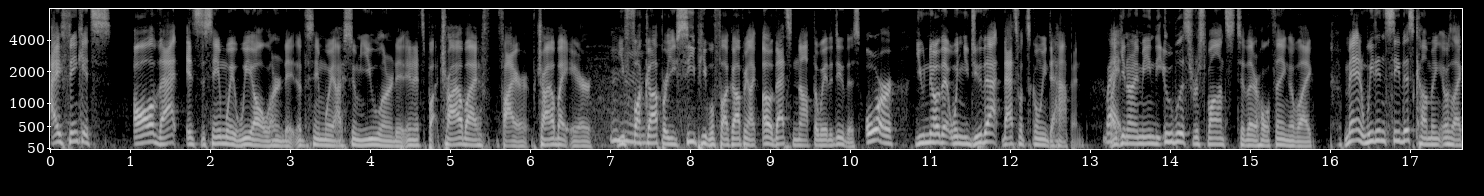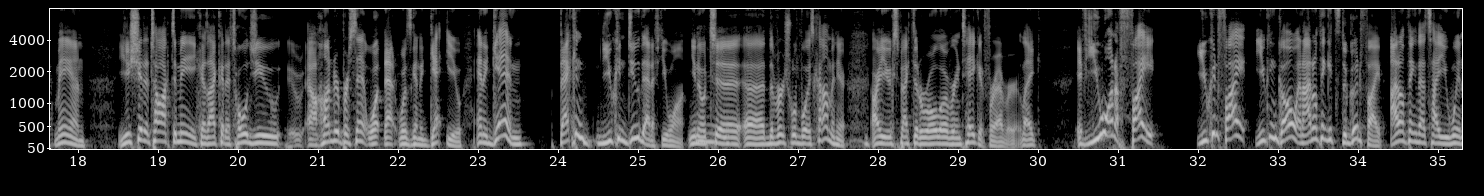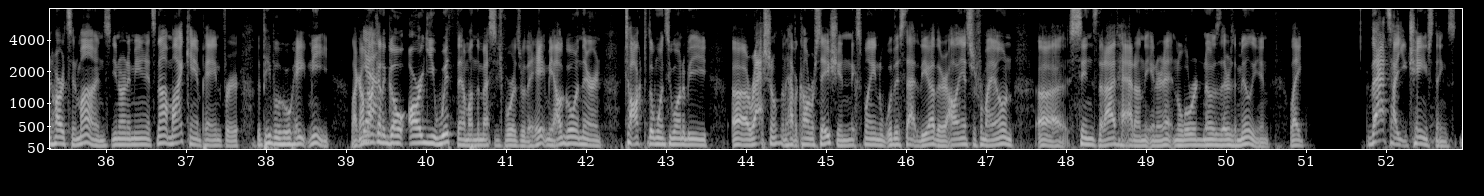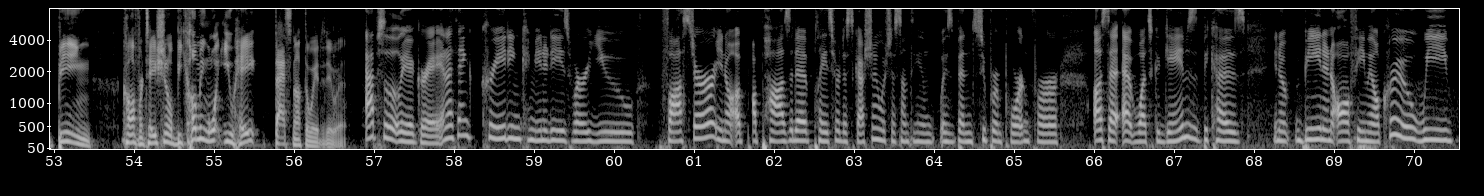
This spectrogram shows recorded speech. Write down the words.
I think it's all of that. It's the same way we all learned it, the same way I assume you learned it, and it's by, trial by fire, trial by error. You mm-hmm. fuck up, or you see people fuck up, and you're like, oh, that's not the way to do this, or you know that when you do that, that's what's going to happen. Like you know what I mean? The Ooblets response to their whole thing of like, man, we didn't see this coming. It was like, man, you should have talked to me because I could have told you hundred percent what that was going to get you. And again, that can you can do that if you want. You know, to uh, the virtual voice comment here, are you expected to roll over and take it forever? Like, if you want to fight. You can fight, you can go, and I don't think it's the good fight. I don't think that's how you win hearts and minds. You know what I mean? It's not my campaign for the people who hate me. Like I'm Yeah. not going to go argue with them on the message boards where they hate me. I'll go in there and talk to the ones who want to be uh, rational and have a conversation and explain well, this, that, or the other. I'll answer for my own uh, sins that I've had on the internet, and the Lord knows there's a million. Like that's how you change things. Being confrontational, becoming what you hate, that's not the way to do it. Absolutely agree. And I think creating communities where you foster, you know, a, a positive place for discussion, which is something has been super important for us at, at What's Good Games, because, you know, being an all female crew, we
